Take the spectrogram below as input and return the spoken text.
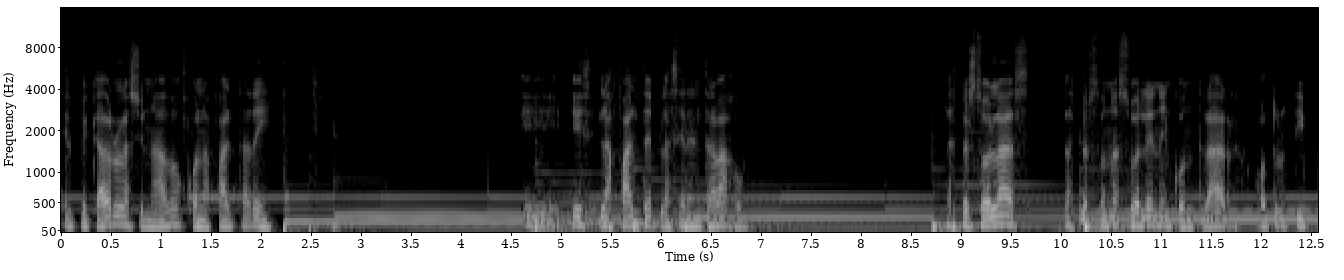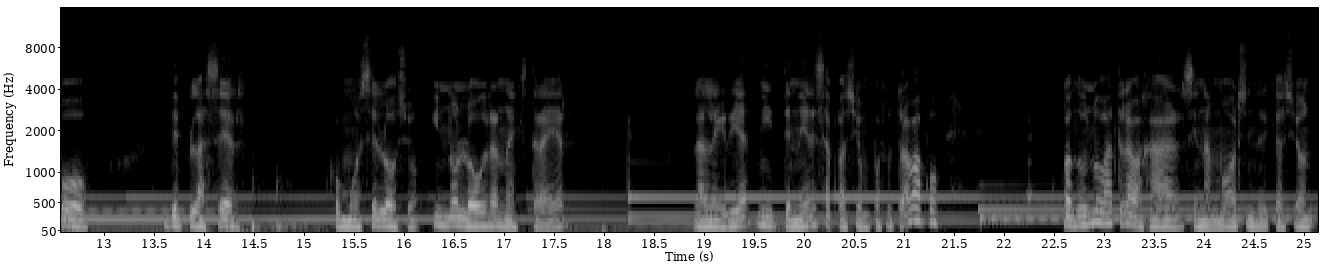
el pecado relacionado con la falta de es la falta de placer en el trabajo. Las personas, suelen encontrar otro tipo de placer como es el ocio y no logran extraer la alegría ni tener esa pasión por su trabajo. Cuando uno va a trabajar sin amor, sin dedicación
